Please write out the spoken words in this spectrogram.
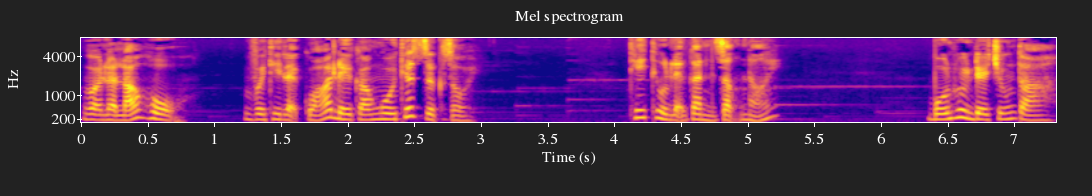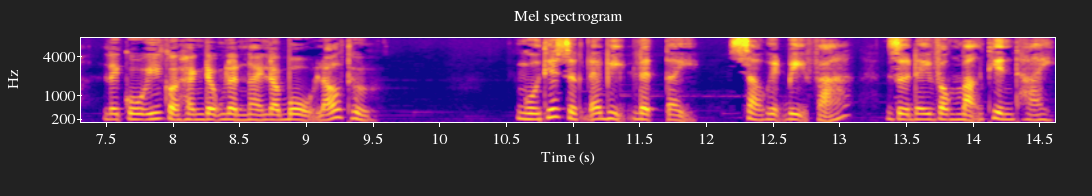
Gọi là lão hổ. Vậy thì lại quá đề cao ngôi thiết dực rồi. Thiết thủ lại gần giọng nói. Bốn huynh đệ chúng ta lại cố ý gọi hành động lần này là bổ lão thử. Ngô thiết dực đã bị lật tẩy xào huyệt bị phá giờ đây vòng mạng thiên thai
